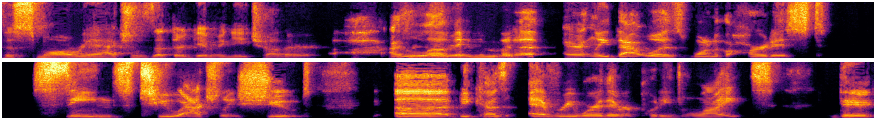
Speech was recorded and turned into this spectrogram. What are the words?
the small reactions that they're giving each other. I Really, love really it. moving. But uh, apparently, that was one of the hardest scenes to actually shoot uh, because everywhere they were putting lights, there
